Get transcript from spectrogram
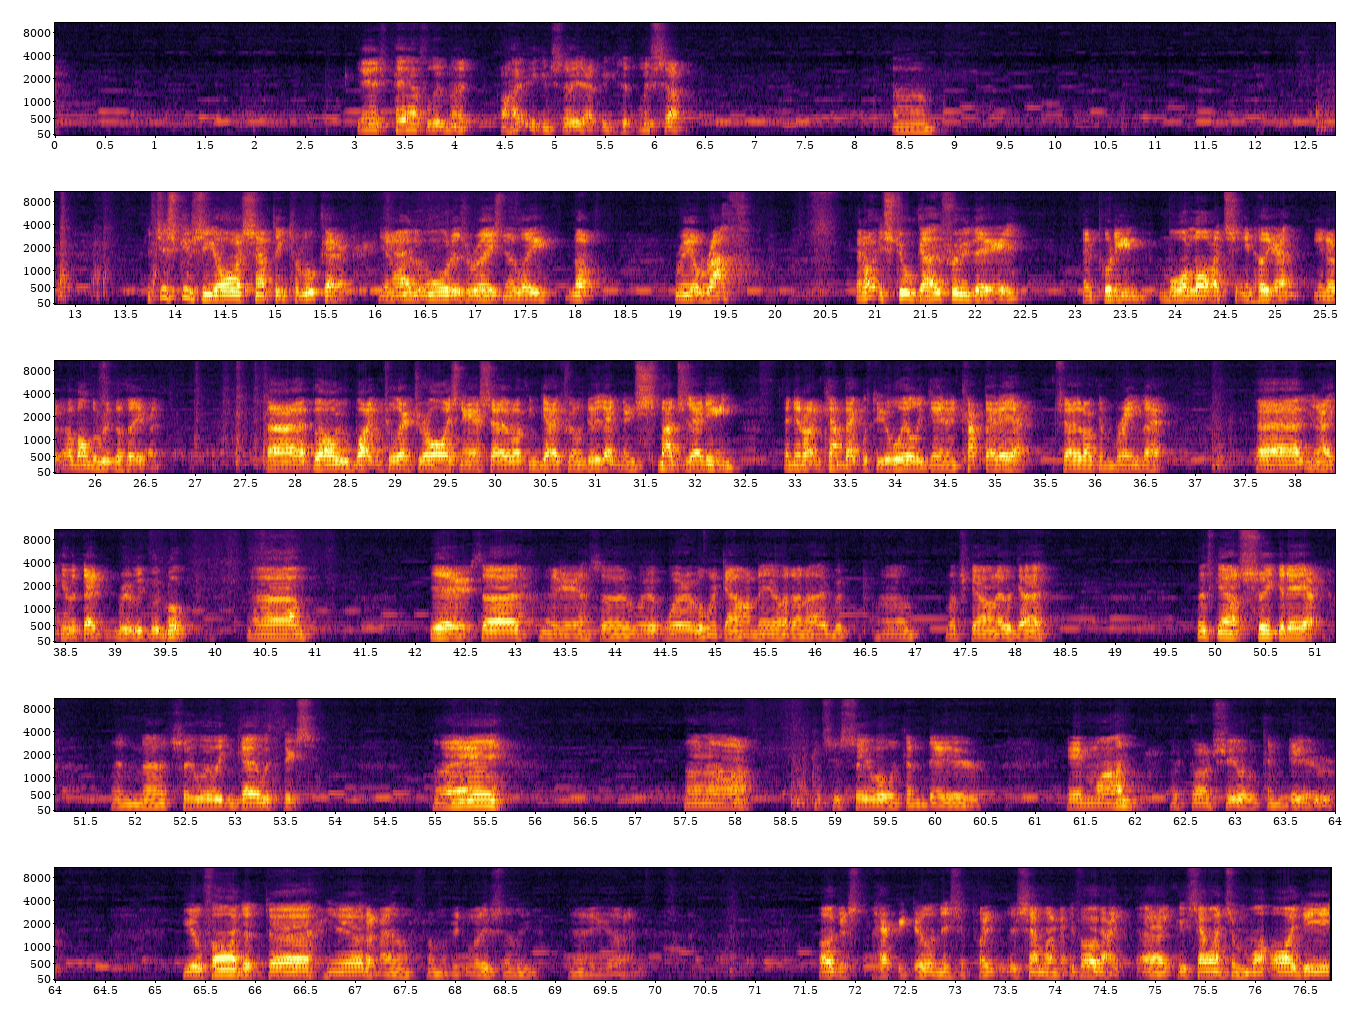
yeah, it's powerful, isn't it? I hope you can see that because it lifts up. Um, it just gives the eye something to look at. You know, the water's reasonably not real rough. And I can still go through there and put in more lights in here, you know, along the river here. Uh, but I'll wait until that dries now so that I can go through and do that and then smudge that in and then I can come back with the oil again and cut that out so that I can bring that uh, you know, give it that really good look. Um, yeah, so, yeah, so wherever we're going now, I don't know, but um, let's go and have a go. Let's go and seek it out and uh, see where we can go with this. Hey, I know. Let's just see what we can do. Hey, man. Let's go and see what we can do. You'll find that, uh, yeah, I don't know, I'm a bit loose, I think. Yeah, I don't I'm just happy doing this if, people, if someone, if I make, uh, give someone some ideas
